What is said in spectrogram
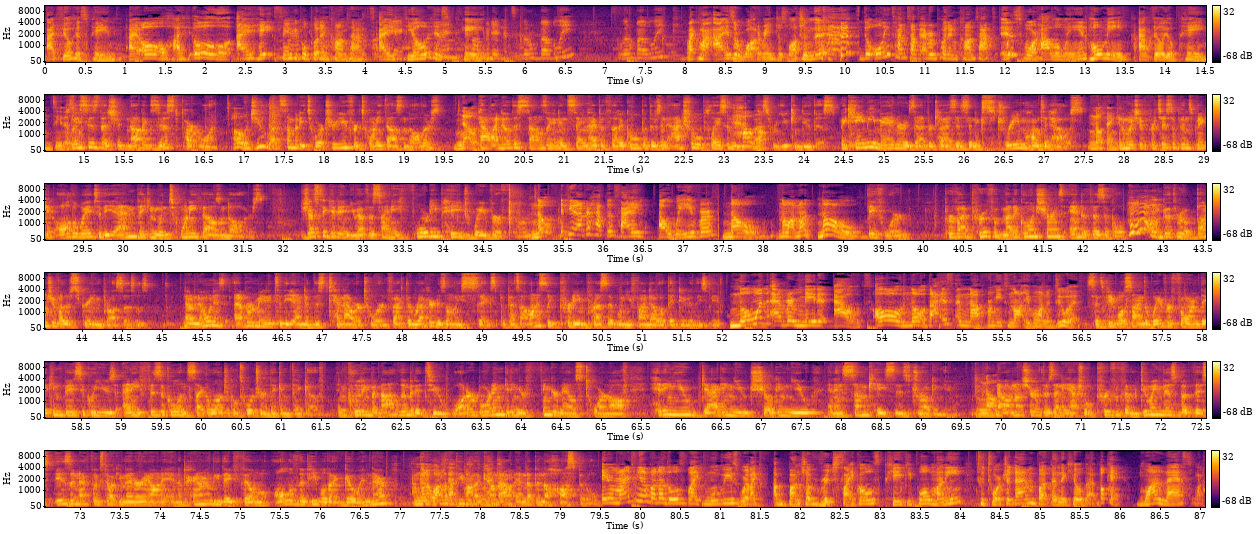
I feel his pain. I oh I oh I hate seeing people put in contacts. I Okay. feel his And Pop it pain. It's a little bubbly. It's a little bubbly. Like my eyes are watering just watching this. the only times I've ever put in contact is for Halloween. Homie, I feel your pain. See this? one? Places that should not exist, part one. Oh. Would you let somebody torture you for $20,000? No. Now, I know this sounds like an insane hypothetical, but there's an actual place in the Hell no. US where you can do this. McKamey Manor is advertised as an extreme haunted house. No, thank In you. which, if participants make it all the way to the end, they can win $20,000. Just to get in, you have to sign a 40 page waiver form. No. If you ever have to sign a waiver, no. No, I'm not. No. Safe word. Provide proof of medical insurance and a physical, Hmm. and go through a bunch of other screening processes. Now, no one has ever made it to the end of this 10 hour tour. In fact, the record is only six, but that's honestly pretty impressive when you find out what they do to these people. No one ever made it out. Oh no, that is enough for me to not even want to do it. Since people sign the waiver form, they can basically use any physical and psychological torture they can think of, including but not limited to waterboarding, getting your fingernails torn off, hitting you, gagging you, choking you, and in some cases, drugging you. No. Now, I'm not sure if there's any actual proof of them doing this, but this is a Netflix documentary on it, and apparently they film all of the people that go in there. I'm gonna a lot watch of the people that come out end up in the hospital. It reminds me of one of those like movies where like a bunch of rich cycles pay people money to torture them, but then they kill them. Okay, one last one.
